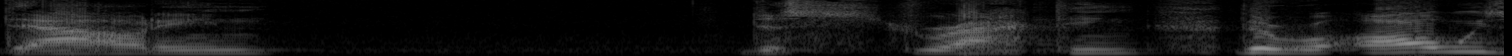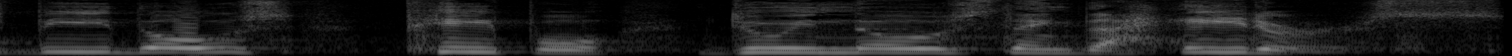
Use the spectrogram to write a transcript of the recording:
doubting, distracting. There will always be those people doing those things, the haters.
